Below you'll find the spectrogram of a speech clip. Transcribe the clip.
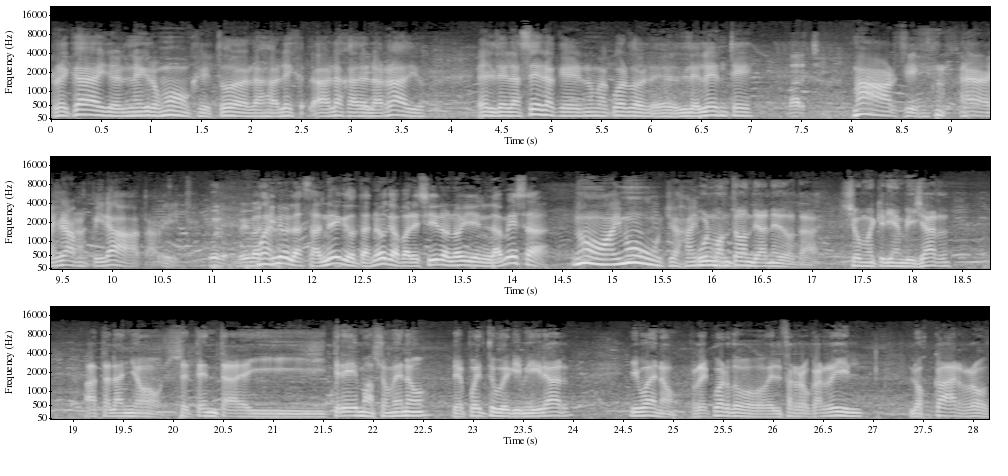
Recaire, el Negro Monje, todas las alhajas de la radio, el de la cera, que no me acuerdo, el, el de lente. Marchi. Marchi, el gran pirata, ¿viste? Bueno, me imagino Bueno. las anécdotas, ¿no? Que aparecieron hoy en la mesa. No, hay muchas, hay Un muchas. montón de anécdotas. Yo me crié en Villar hasta el año 73 más o menos. Después tuve que emigrar. Y bueno, recuerdo el ferrocarril, los carros,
